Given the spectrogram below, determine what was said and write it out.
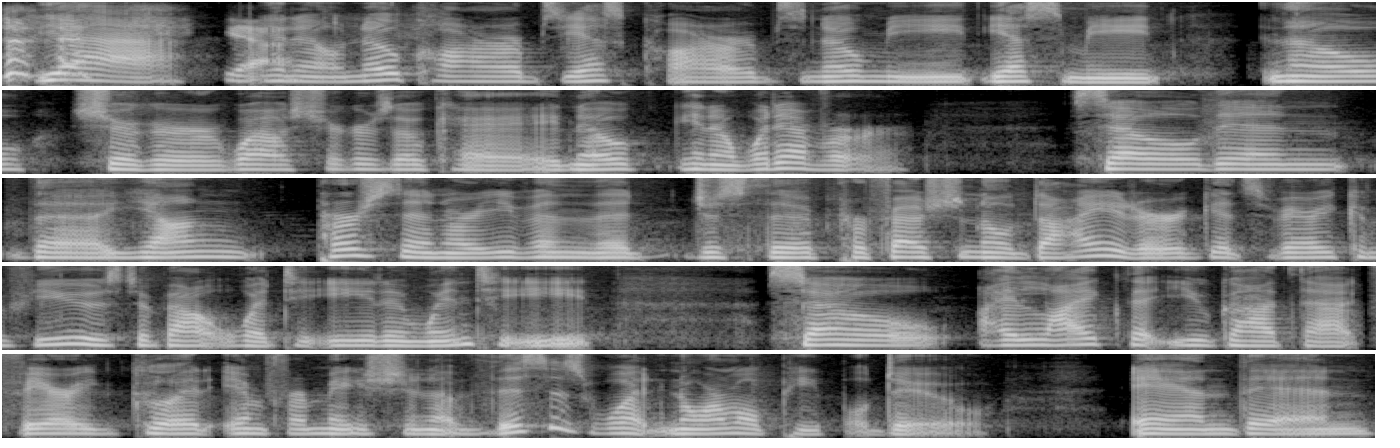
yeah. Yeah. You know, no carbs. Yes, carbs. No meat. Yes, meat no sugar. Well, sugar's okay. No, you know, whatever. So then the young person or even the just the professional dieter gets very confused about what to eat and when to eat. So I like that you got that very good information of this is what normal people do. And then,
